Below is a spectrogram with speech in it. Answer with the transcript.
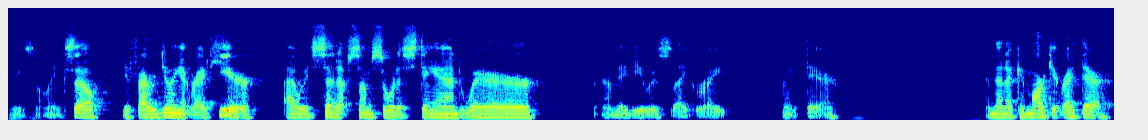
recently. So if I were doing it right here, I would set up some sort of stand where uh, maybe it was like right, right there. And then I could mark it right there.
